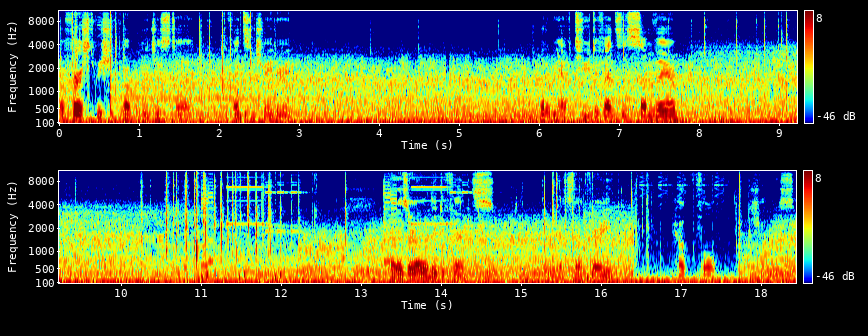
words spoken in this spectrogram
Well, first we should probably just uh, defense and trader it. What do we have? Two defenses somewhere? That is our only defense. That's not very helpful, shall we say.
